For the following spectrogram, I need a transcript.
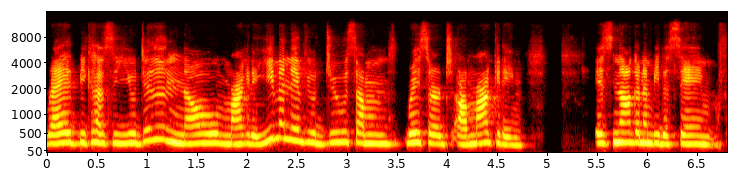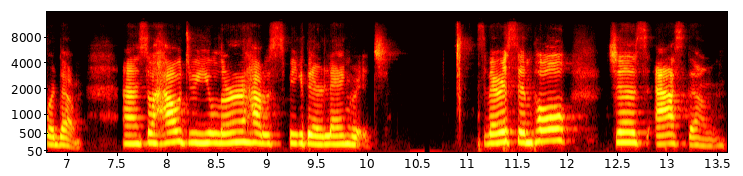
right? Because you didn't know marketing. Even if you do some research on marketing it's not going to be the same for them. And so how do you learn how to speak their language? It's very simple. Just ask them.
